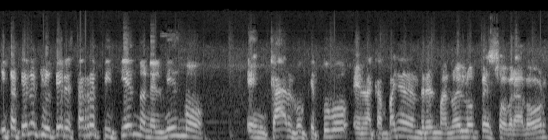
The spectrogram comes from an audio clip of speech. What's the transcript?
y Tatiana Cloutier está repitiendo en el mismo encargo que tuvo en la campaña de Andrés Manuel López Obrador,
